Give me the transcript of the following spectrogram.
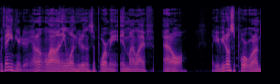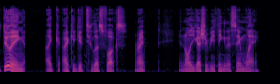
with anything you're doing. I don't allow anyone who doesn't support me in my life at all. Like if you don't support what I'm doing, I, I could give two less fucks, right? And all you guys should be thinking the same way.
